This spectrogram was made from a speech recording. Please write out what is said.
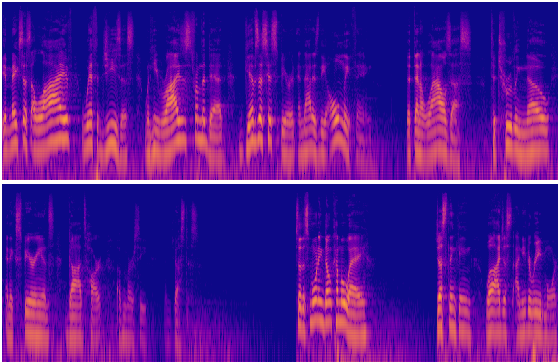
It, makes us alive with Jesus when he rises from the dead, gives us his spirit, and that is the only thing that then allows us to truly know and experience God's heart of mercy and justice. So this morning, don't come away just thinking, well, I just I need to read more.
